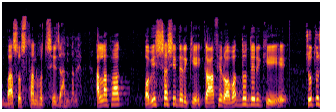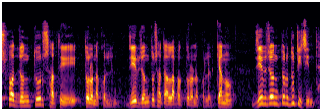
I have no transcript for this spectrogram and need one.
বাসস্থান হচ্ছে জাহান্নামে। আল্লাপাক অবিশ্বাসীদেরকে, কাফের অবাধ্যদেরকে চতুষ্পদ জন্তুর সাথে তুলনা করলেন। জীবজন্তুর সাথে আল্লাপাক তুলনা করলেন। কেন? জীবজন্তুর দুটি চিন্তা।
